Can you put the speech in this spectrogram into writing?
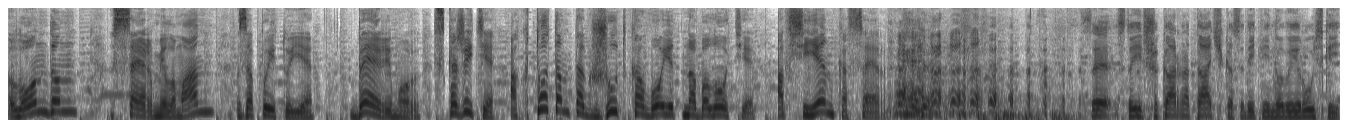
Лондон, сэр Міломан запитує. Берримор, скажите, а кто там так жутко воет на болоте? Овсієнка, сер. Це стоїть шикарна тачка, сидить мій новий руський,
